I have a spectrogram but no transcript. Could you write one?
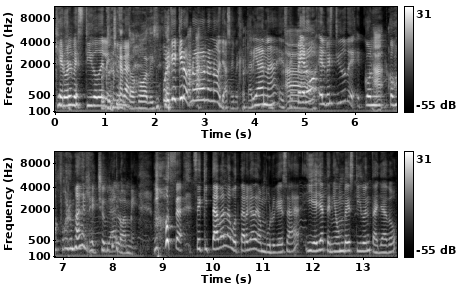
quiero el vestido de Porque se me lechuga. antojó, dice. Porque quiero, no, no, no, ya soy vegetariana, este, Ah. pero el vestido de con, Ah. con forma de lechuga lo amé. O sea, se quitaba la botarga de hamburguesa y ella tenía un vestido entallado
